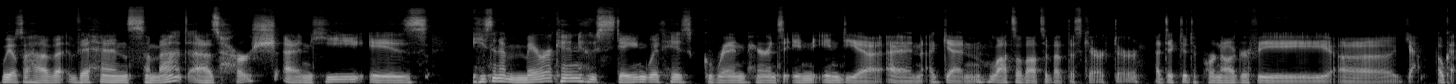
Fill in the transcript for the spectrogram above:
We also have Vihan Samat as Harsh, and he is he's an American who's staying with his grandparents in India. And again, lots of thoughts about this character. Addicted to pornography. Uh yeah, okay.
